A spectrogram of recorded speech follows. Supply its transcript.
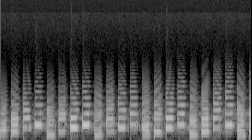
なるほど。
